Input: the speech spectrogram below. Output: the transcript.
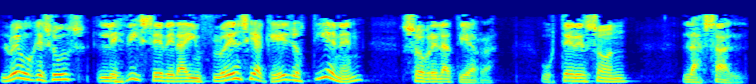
Luego Jesús les dice de la influencia que ellos tienen sobre la tierra. Ustedes son la sal,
